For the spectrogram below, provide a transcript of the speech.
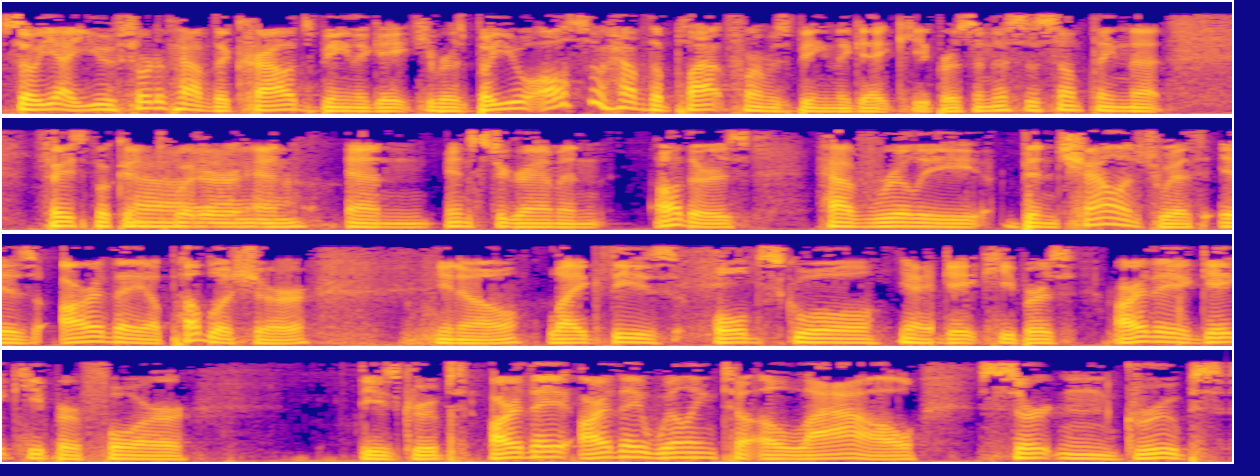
So yeah, you sort of have the crowds being the gatekeepers, but you also have the platforms being the gatekeepers, and this is something that Facebook and Oh, Twitter yeah, and and Instagram and others have really been challenged with is are they a publisher you know like these old school Yeah. gatekeepers are they a gatekeeper for these groups are they are they willing to allow certain groups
